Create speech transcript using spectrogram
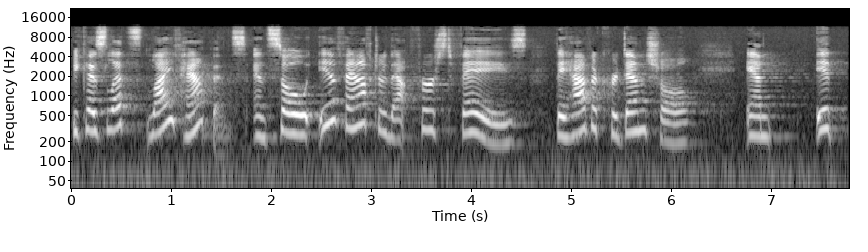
because let's life happens. And so if after that first phase they have a credential and it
